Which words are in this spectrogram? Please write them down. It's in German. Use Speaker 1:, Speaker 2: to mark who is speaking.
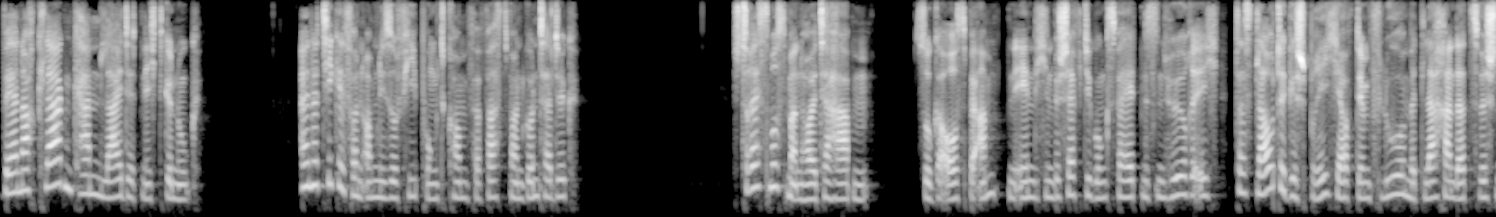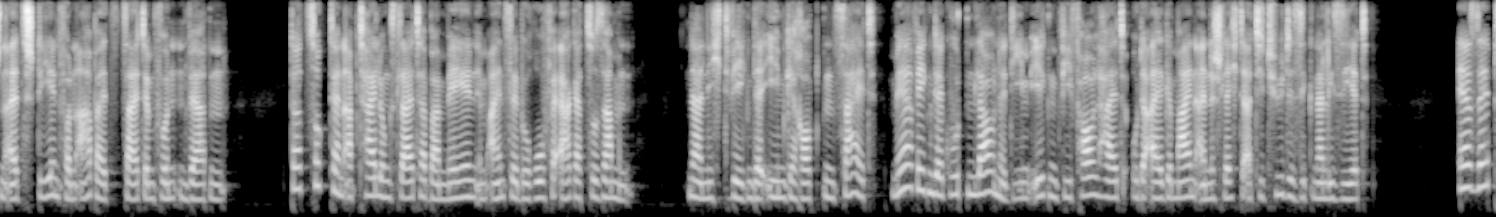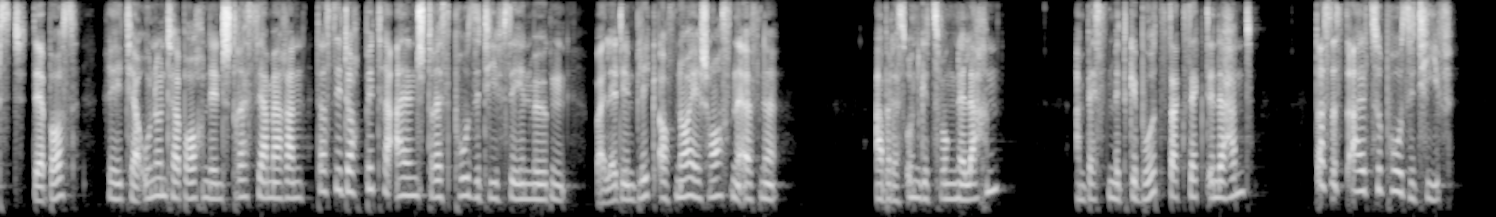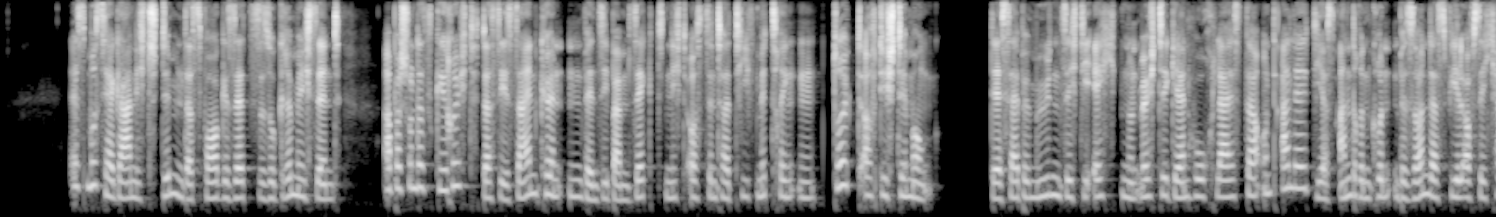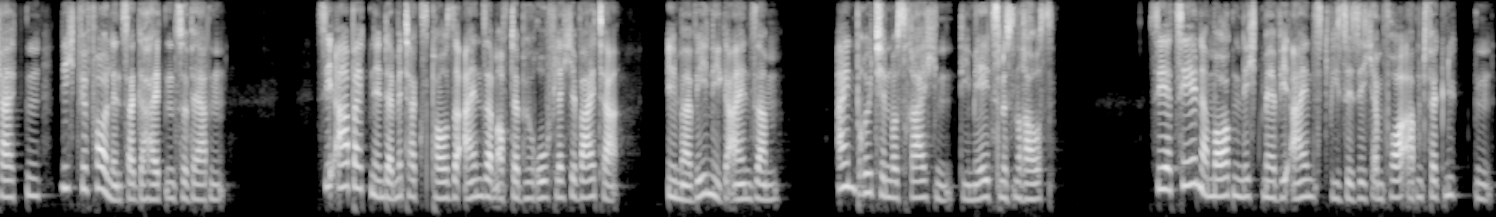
Speaker 1: Wer noch klagen kann, leidet nicht genug. Ein Artikel von omnisophie.com verfasst von Gunter Dück. Stress muss man heute haben. Sogar aus beamtenähnlichen Beschäftigungsverhältnissen höre ich, dass laute Gespräche auf dem Flur mit Lachern dazwischen als Stehlen von Arbeitszeit empfunden werden. Da zuckt ein Abteilungsleiter beim Mailen im Einzelbüro verärgert zusammen. Na, nicht wegen der ihm geraubten Zeit, mehr wegen der guten Laune, die ihm irgendwie Faulheit oder allgemein eine schlechte Attitüde signalisiert. Er selbst, der Boss, rät ja ununterbrochen den Stressjammerern, dass sie doch bitte allen Stress positiv sehen mögen, weil er den Blick auf neue Chancen öffne. Aber das ungezwungene Lachen? Am besten mit Geburtstagssekt in der Hand? Das ist allzu positiv. Es muss ja gar nicht stimmen, dass Vorgesetzte so grimmig sind, aber schon das Gerücht, dass sie es sein könnten, wenn sie beim Sekt nicht ostentativ mittrinken, drückt auf die Stimmung. Deshalb bemühen sich die echten und möchte gern Hochleister und alle, die aus anderen Gründen besonders viel auf sich halten, nicht für Faulenzer gehalten zu werden. Sie arbeiten in der Mittagspause einsam auf der Bürofläche weiter. Immer weniger einsam, ein Brötchen muss reichen, die Mails müssen raus. Sie erzählen am Morgen nicht mehr wie einst, wie sie sich am Vorabend vergnügten.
